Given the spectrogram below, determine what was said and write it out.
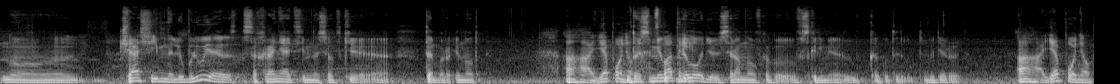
ну, чаще именно люблю я сохранять именно все-таки тембр и ноты. Ага, я понял. То есть смотри. мелодию все равно в, как, в скриме какую-то выдерживает. Ага, я понял.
